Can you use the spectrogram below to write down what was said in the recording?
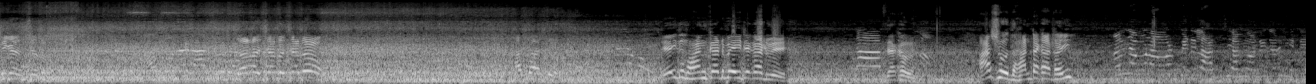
ঠিক আছে, চলো চলো চলো আচ্ছা আচ্ছা এই তো ধান কাটবে এইটা কাটবে। দেখো আসো ধানটা কাটাই আমি না আমার পেটে লাগছে আমি অনেক জোরে হেঁটে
